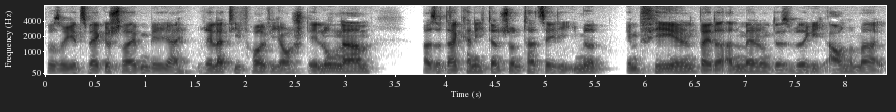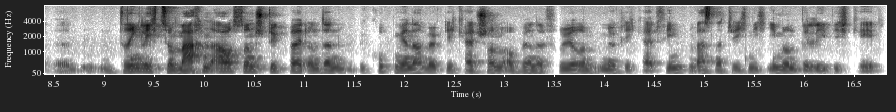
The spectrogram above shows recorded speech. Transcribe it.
Für solche Zwecke schreiben wir ja relativ häufig auch Stellungnahmen. Also da kann ich dann schon tatsächlich immer empfehlen, bei der Anmeldung das wirklich auch nochmal äh, dringlich zu machen, auch so ein Stück weit. Und dann gucken wir nach Möglichkeit schon, ob wir eine frühere Möglichkeit finden, was natürlich nicht immer und beliebig geht.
